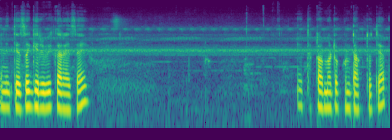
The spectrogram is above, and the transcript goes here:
आणि त्याचं गिरवी करायचं आहे. इथं टोमॅटो पण टाकतो त्यात.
